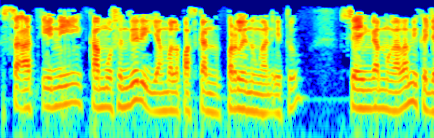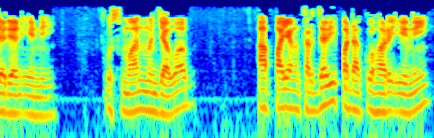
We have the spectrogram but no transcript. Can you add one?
saat ini kamu sendiri yang melepaskan perlindungan itu, sehingga mengalami kejadian ini. Usman menjawab, apa yang terjadi padaku hari ini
